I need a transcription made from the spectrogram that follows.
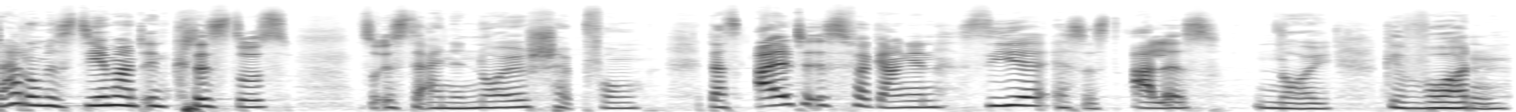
Darum ist jemand in Christus, so ist er eine neue Schöpfung. Das Alte ist vergangen, siehe, es ist alles neu geworden.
